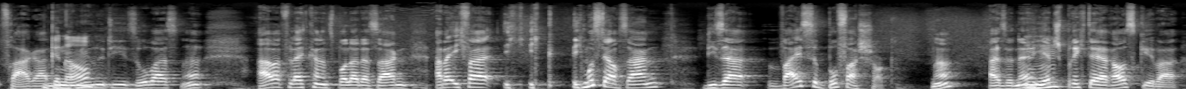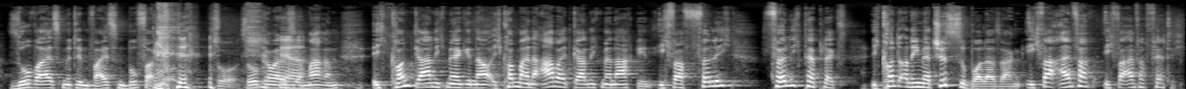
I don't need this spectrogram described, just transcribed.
Frage an Genau. die Community, sowas. Ne? Aber vielleicht kann uns Boller das sagen. Aber ich war, ich, ich, ich muss ja auch sagen, dieser weiße Bufferschock, ne? Also, ne, Mhm. jetzt spricht der Herausgeber. So war es mit dem weißen Bufferschock. so, so kann man das Ja. ja machen. Ich konnte gar nicht mehr genau, ich konnte meine Arbeit gar nicht mehr nachgehen. Ich war völlig, völlig perplex. Ich konnte auch nicht mehr Tschüss zu Boller sagen. Ich war einfach, ich war einfach fertig.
